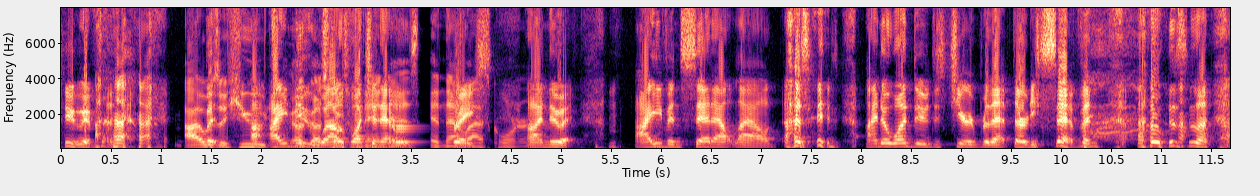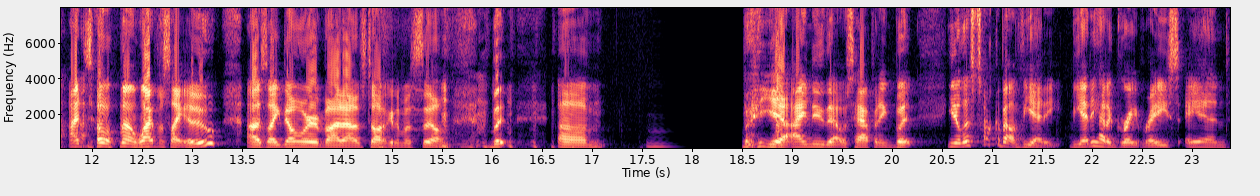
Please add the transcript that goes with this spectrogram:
have done that. I was But a huge I knew when Augusto I was watching that Fernandez in that last corner. I knew it. I even said out loud, I said, I know one dude that's cheering for that 37. I was like, I told my wife, was like, who? I was like, don't worry about it. I was talking to myself. But, um, but yeah, I knew that was happening. But, you know, let's talk about Vietti. Vietti had a great race and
